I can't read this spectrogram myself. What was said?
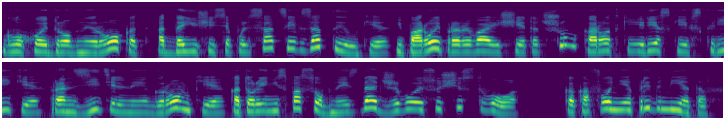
глухой дробный рокот, отдающийся пульсацией в затылке, и порой прорывающий этот шум короткие резкие вскрики, пронзительные, громкие, которые не способны издать живое существо, какофония предметов,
